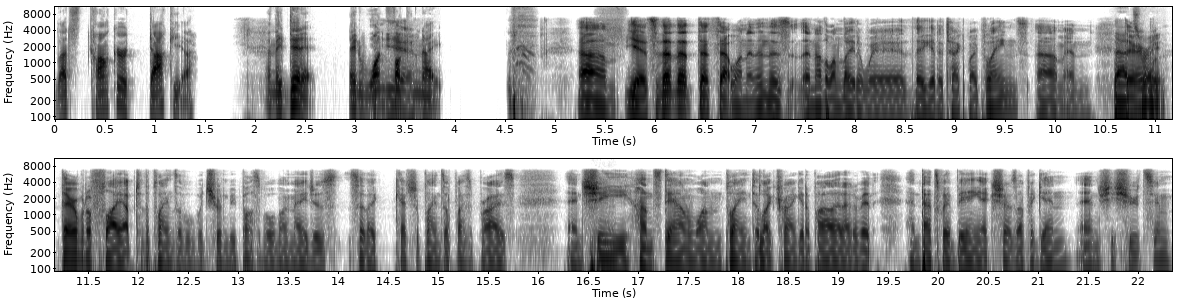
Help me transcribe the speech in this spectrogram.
let's conquer Dacia, and they did it in one Yeah. fucking night. Um, yeah. So that that that's that one, and then there's another one later where they get attacked by planes. Um, and That's they're right. Able, they're able to fly up to the planes level, which shouldn't be possible by mages, So they catch the planes off by surprise, and she hunts down one plane to like try and get a pilot out of it, and that's where Being X shows up again, and she shoots him,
